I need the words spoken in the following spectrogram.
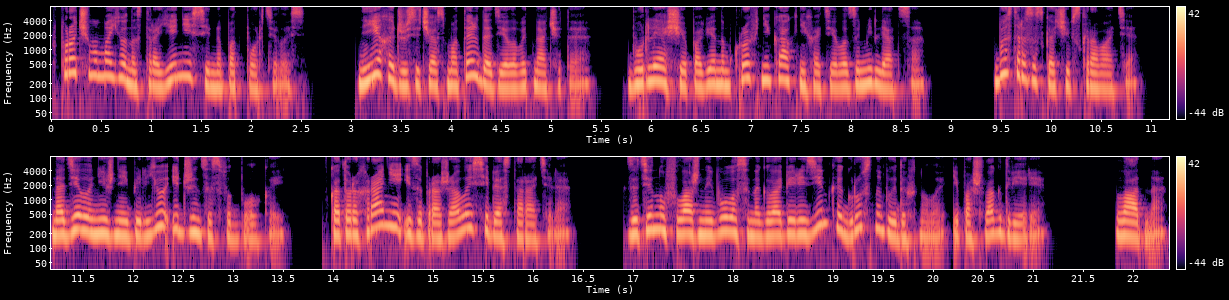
Впрочем, и мое настроение сильно подпортилось. Не ехать же сейчас в мотель доделывать начатое. Бурлящая по венам кровь никак не хотела замедляться. Быстро соскочив с кровати, надела нижнее белье и джинсы с футболкой, в которых ранее изображала из себя старателя. Затянув влажные волосы на голове резинкой, грустно выдохнула и пошла к двери. «Ладно,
